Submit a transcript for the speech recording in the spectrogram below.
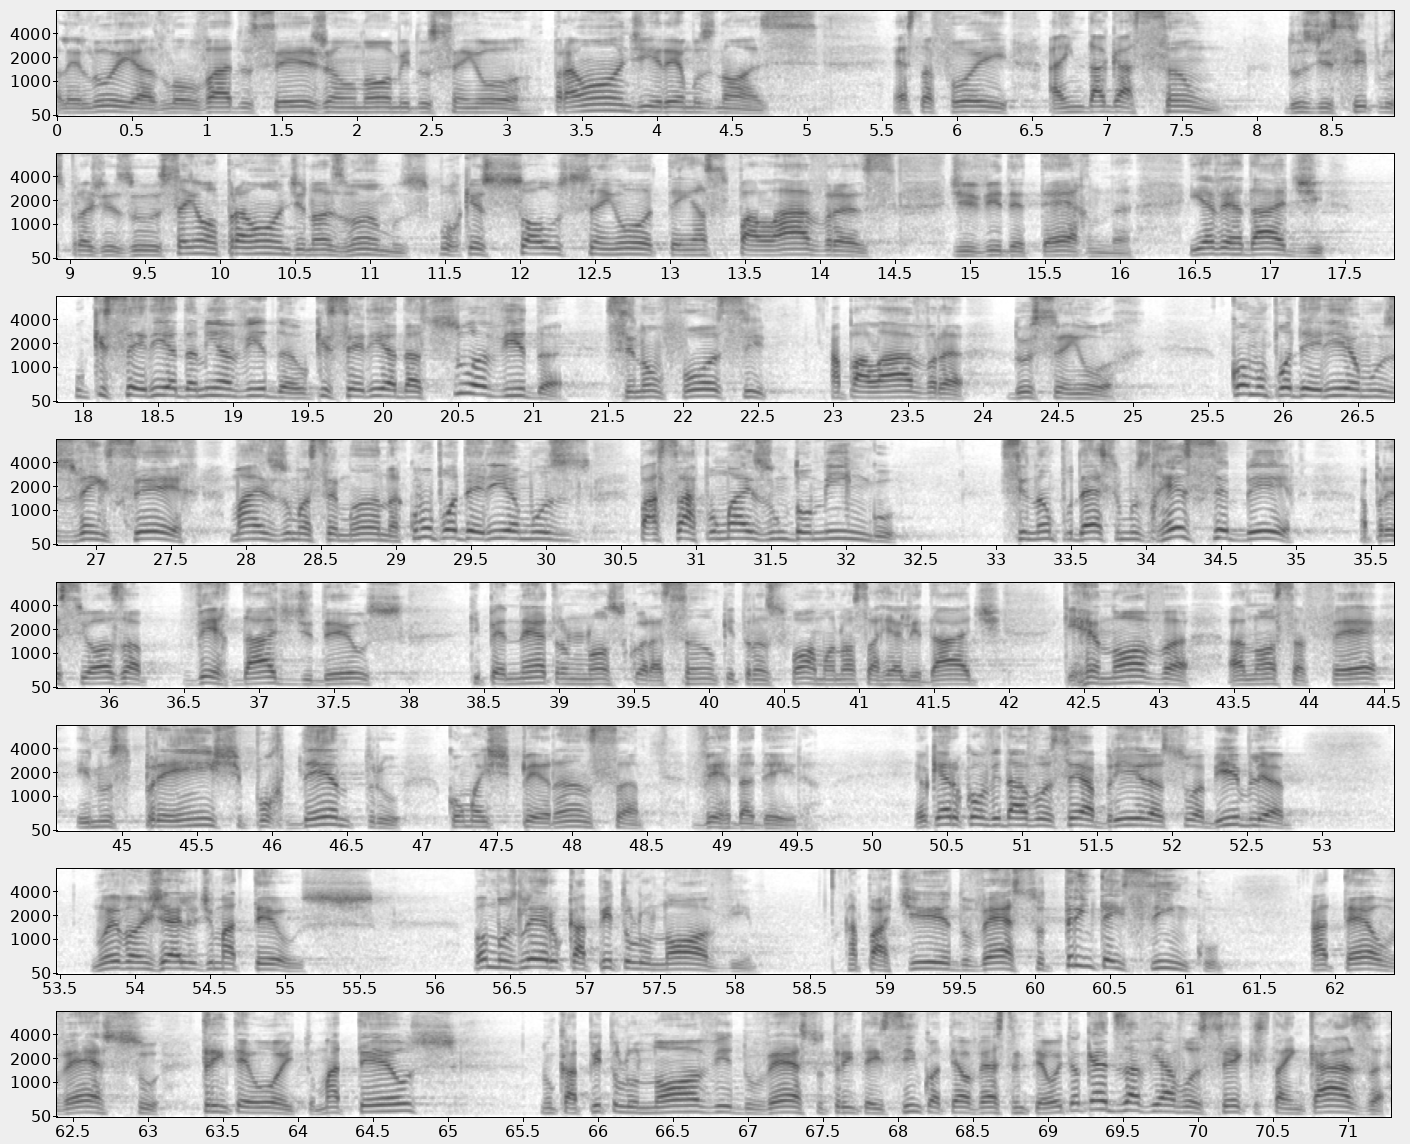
Aleluia, louvado seja o nome do Senhor. Para onde iremos nós? Esta foi a indagação dos discípulos para Jesus: Senhor, para onde nós vamos? Porque só o Senhor tem as palavras de vida eterna. E é verdade, o que seria da minha vida, o que seria da sua vida, se não fosse a palavra do Senhor? Como poderíamos vencer mais uma semana? Como poderíamos passar por mais um domingo se não pudéssemos receber a preciosa verdade de Deus que penetra no nosso coração, que transforma a nossa realidade, que renova a nossa fé e nos preenche por dentro com uma esperança verdadeira. Eu quero convidar você a abrir a sua Bíblia no Evangelho de Mateus. Vamos ler o capítulo 9, a partir do verso 35 até o verso 38. Mateus, no capítulo 9, do verso 35 até o verso 38. Eu quero desafiar você que está em casa,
